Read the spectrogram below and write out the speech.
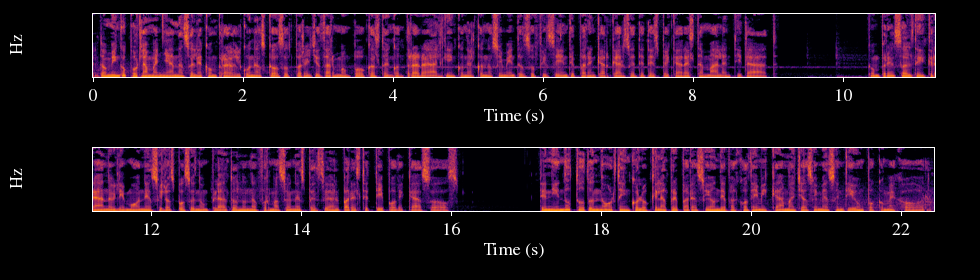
El domingo por la mañana salí a comprar algunas cosas para ayudarme un poco hasta encontrar a alguien con el conocimiento suficiente para encargarse de despegar a esta mala entidad. Compré sal de grano y limones y los puse en un plato en una formación especial para este tipo de casos. Teniendo todo en orden, coloqué la preparación debajo de mi cama y así me sentí un poco mejor.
